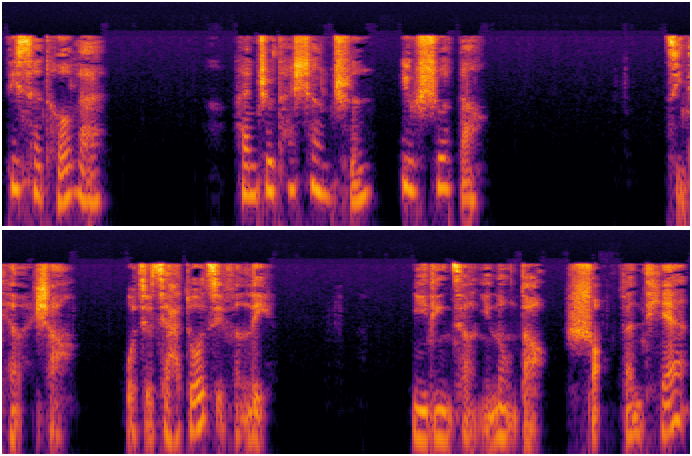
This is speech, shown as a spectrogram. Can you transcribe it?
低下头来，含住他上唇，又说道：“今天晚上我就加多几分力，一定将你弄到爽翻天。”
